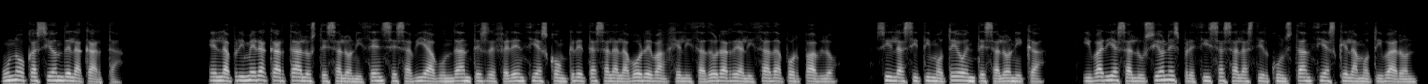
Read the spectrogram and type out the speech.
Una ocasión de la carta. En la primera carta a los tesalonicenses había abundantes referencias concretas a la labor evangelizadora realizada por Pablo, Silas y Timoteo en Tesalónica, y varias alusiones precisas a las circunstancias que la motivaron,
